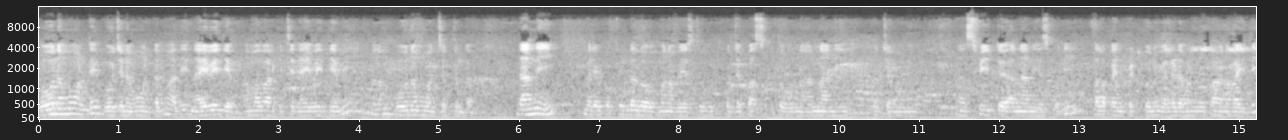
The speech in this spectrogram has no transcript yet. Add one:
బోనము అంటే భోజనము అంటాము. అది నైవేద్యం. అమ్మవారికి ఇచ్చే నైవేద్యమే మనం బోనము అని చెప్తుంటాం. దాన్ని మరి ఒక కుండలో మనం వేస్తూ కొంచెం పసుపుతో ఉన్న అన్నాన్ని కొంచెం స్వీట్ అన్నాన్ని వేసుకొని తలపైన పెట్టుకొని వెళ్ళడం వల్ల ఒక ఆనవాయితీ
